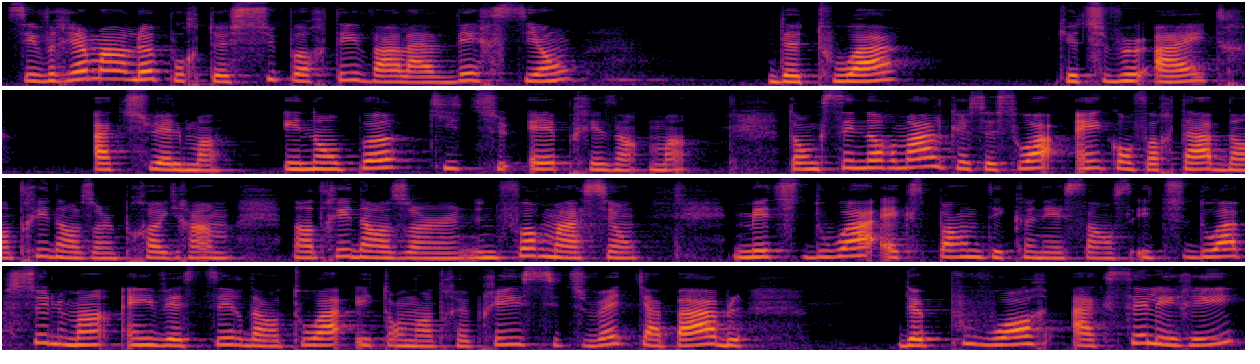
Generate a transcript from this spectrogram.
C'est vraiment là pour te supporter vers la version de toi que tu veux être actuellement et non pas qui tu es présentement. Donc, c'est normal que ce soit inconfortable d'entrer dans un programme, d'entrer dans une formation, mais tu dois expandre tes connaissances et tu dois absolument investir dans toi et ton entreprise si tu veux être capable de pouvoir accélérer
